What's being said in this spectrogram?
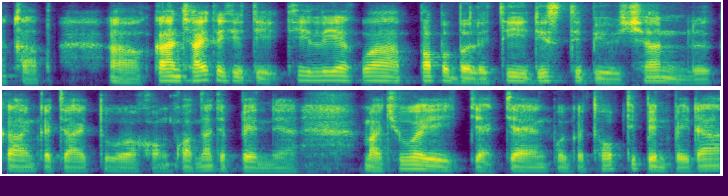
นะครับ อ่าการใช้สถิติที่เรียกว่า probability distribution หรือการกระจายตัวของความน่าจะเป็นเนี่ยมาช่วยแจกแจงผลกระทบที่เป็นไปได้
